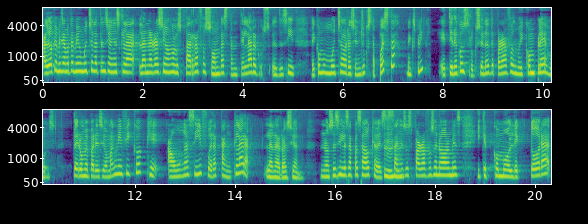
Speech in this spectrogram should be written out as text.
Algo que me llama también mucho la atención es que la, la narración o los párrafos son bastante largos, es decir, hay como mucha oración yuxtapuesta, ¿me explico? Eh, tiene construcciones de párrafos muy complejos, pero me pareció magnífico que aún así fuera tan clara la narración. No sé si les ha pasado que a veces están esos párrafos enormes y que como lectora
